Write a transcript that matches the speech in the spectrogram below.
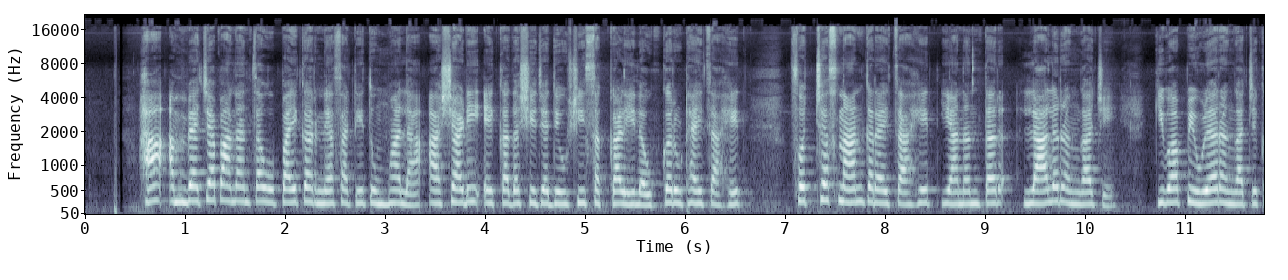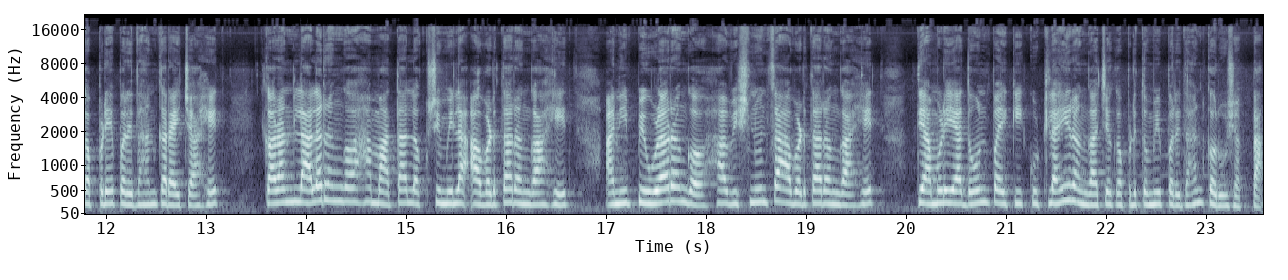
हा आंब्याच्या पानांचा उपाय करण्यासाठी तुम्हाला आषाढी एकादशीच्या दिवशी सकाळी लवकर उठायचं आहे स्वच्छ स्नान करायचं आहे यानंतर लाल रंगाचे किंवा पिवळ्या रंगाचे कपडे परिधान करायचे आहेत. कारण लाल रंग हा माता लक्ष्मीला आवडता रंग आहेत आणि पिवळा रंग हा विष्णूंचा आवडता रंग आहेत त्यामुळे या दोनपैकी कुठल्याही रंगाचे कपडे तुम्ही परिधान करू शकता.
